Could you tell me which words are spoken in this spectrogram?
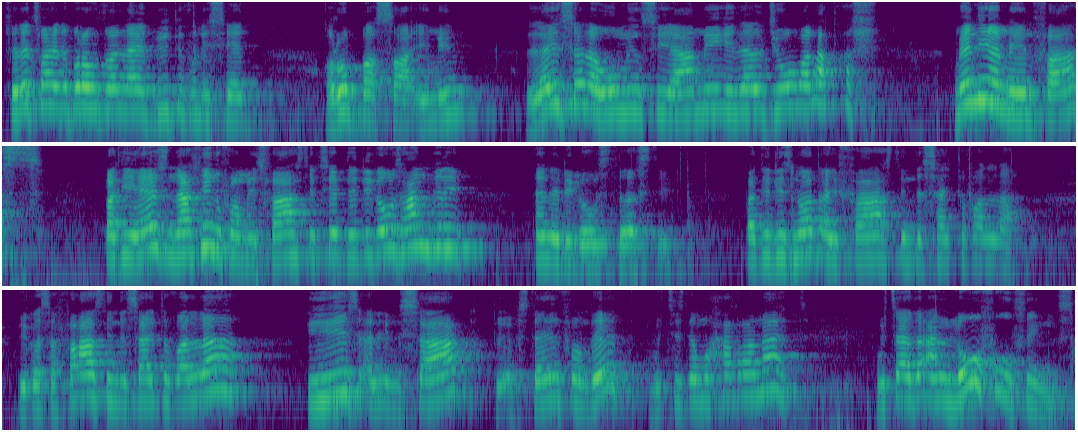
So that's why the Prophet Allah beautifully said, رُبَّ صَائِمٍ لَيْسَ لَهُ مِنْ صِيَامِ إِلَى الْجُوعِ وَالْعَطَشِ Many a man fasts, but he has nothing from his fast except that he goes hungry and that he goes thirsty. But it is not a fast in the sight of Allah. Because a fast in the sight of Allah is al-imsak, to abstain from that, which is the muharramat, which are the unlawful things.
